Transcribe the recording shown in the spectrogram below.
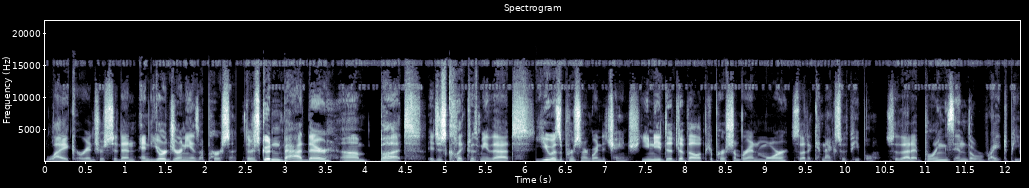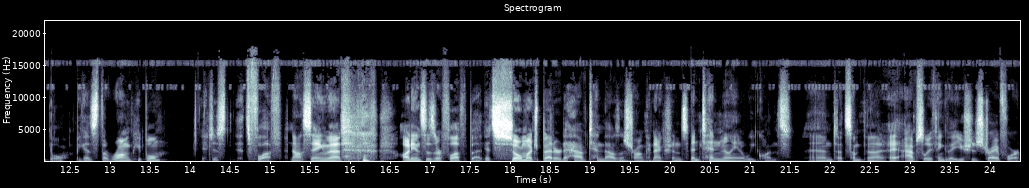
like, or interested in, and your journey as a person. There's good and bad there, um, but it just clicked with me that you as a person are going to change. You need to develop your personal brand more so that it connects with people, so that it brings in the right people, because the wrong people, it just it's fluff. Not saying that audiences are fluff, but it's so much better to have 10,000 strong connections than 10 million weak ones and that's something that I absolutely think that you should strive for.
